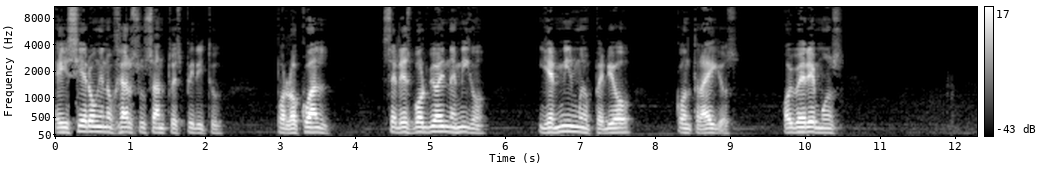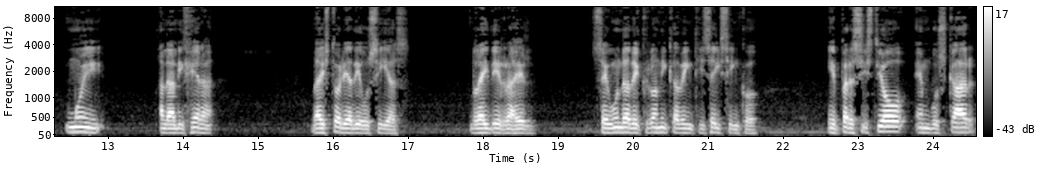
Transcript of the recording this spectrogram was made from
e hicieron enojar su Santo Espíritu, por lo cual se les volvió enemigo y él mismo peleó contra ellos. Hoy veremos muy a la ligera la historia de Usías, rey de Israel, segunda de Crónica 26.5, y persistió en buscar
